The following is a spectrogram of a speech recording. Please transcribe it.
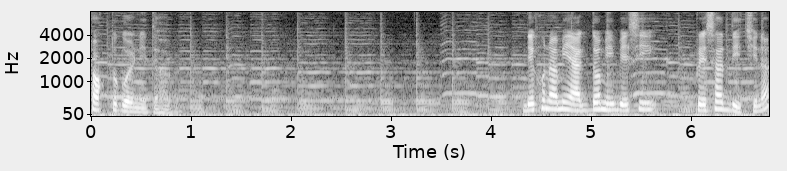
শক্ত করে নিতে হবে। দেখুন, আমি একদমই বেশি প্রেসার দিচ্ছি না।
